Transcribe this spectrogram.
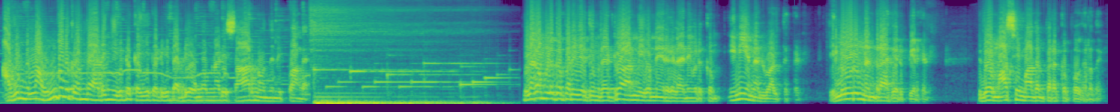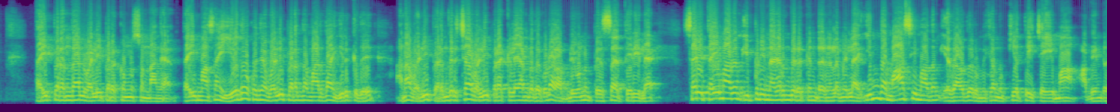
அவங்க எல்லாம் உங்களுக்கு வந்து அடங்கிக்கிட்டு கையை கட்டிக்கிட்டு அப்படியே உங்க முன்னாடி சார்னு வந்து நிப்பாங்க. உலகம் முழுக்க பரவி இருக்கும் ரெட்ரோ ஆன்மீகம் நேர்கள் அனைவருக்கும் இனிய நல்வாழ்த்துக்கள். எல்லோரும் நன்றாக இருப்பீர்கள். இதோ மாசி மாதம் பிறக்க போகிறது. தை பிறந்தால் வழி பிறக்கும்னு சொன்னாங்க. தை மாசம் ஏதோ கொஞ்சம் வழி பிறந்த மாதிரி தான் இருக்குது. ஆனா வழி பிறந்துருச்சா வழி பிறக்கலையான்றதை கூட அப்படி ஒன்றும் பெருசா தெரியல. சரி தை மாதம் இப்படி நகர்ந்து இருக்கின்ற நிலைமையில இந்த மாசி மாதம் ஏதாவது ஒரு மிக முக்கியத்தை செய்யுமா அப்படின்ற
